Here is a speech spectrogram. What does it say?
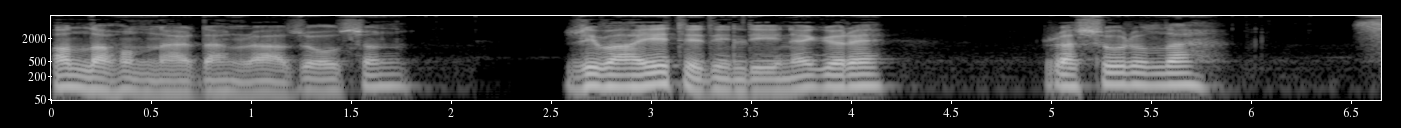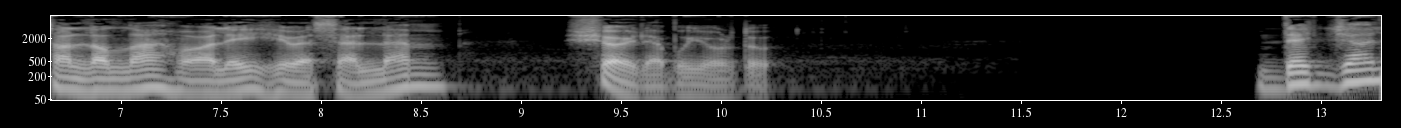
Allah onlardan razı olsun rivayet edildiğine göre Rasulullah sallallahu aleyhi ve sellem şöyle buyurdu. Deccal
